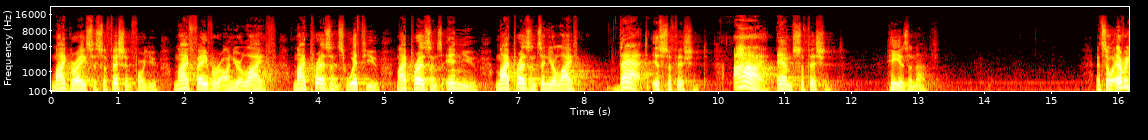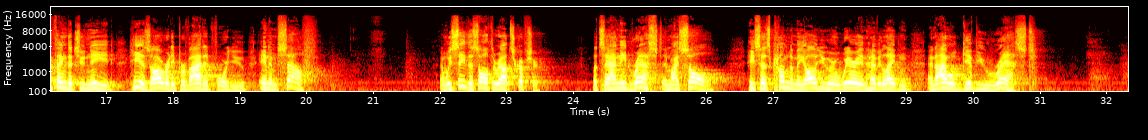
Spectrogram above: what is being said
My grace is sufficient for you. My favor on your life, my presence with you, my presence in you, my presence in your life that is sufficient. I am sufficient. He is enough. And so, everything that you need, He has already provided for you in Himself. And we see this all throughout Scripture. Let's say, I need rest in my soul. He says, Come to me, all you who are weary and heavy laden, and I will give you rest.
